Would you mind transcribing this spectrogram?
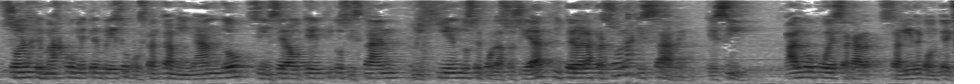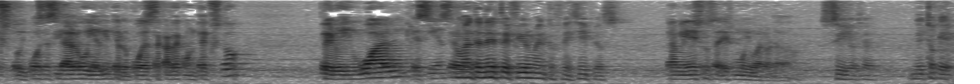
son las que más cometen riesgo porque están caminando sin ser auténticos y están rigiéndose por la sociedad. Pero las personas que saben que sí, algo puede sacar, salir de contexto y puedes decir algo y alguien te lo puede sacar de contexto, pero igual deciden ser Mantenerte firme en tus principios. también eso es muy valorado. Sí, o sea, de hecho que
